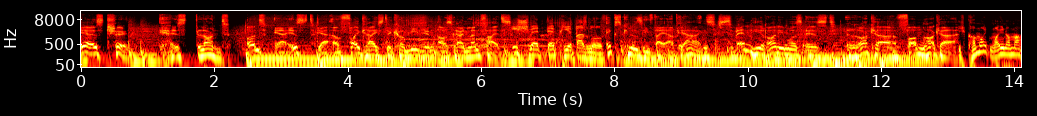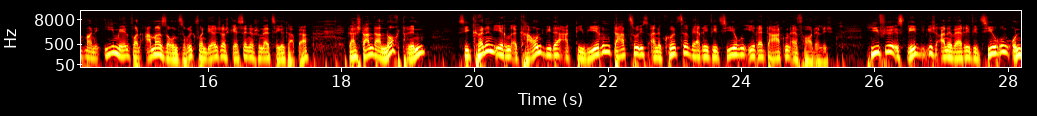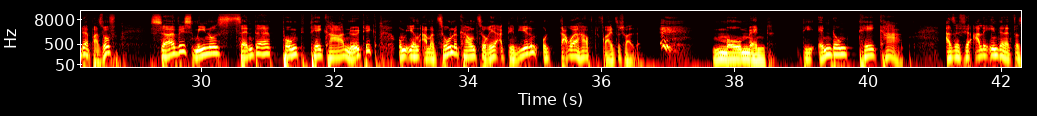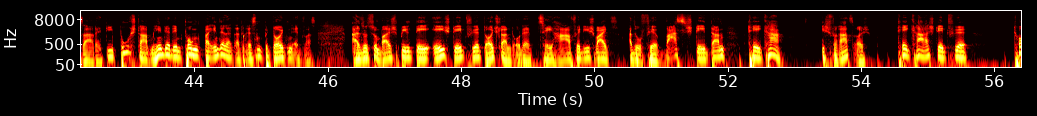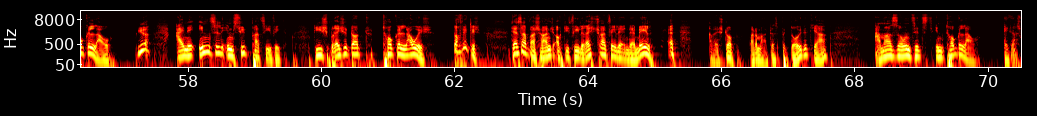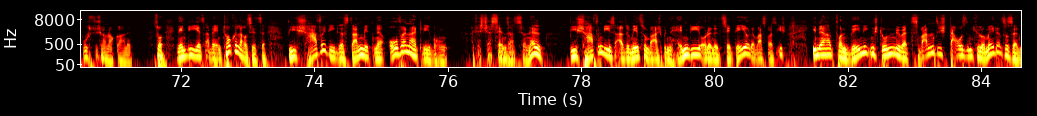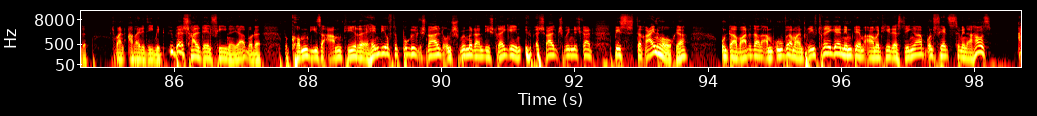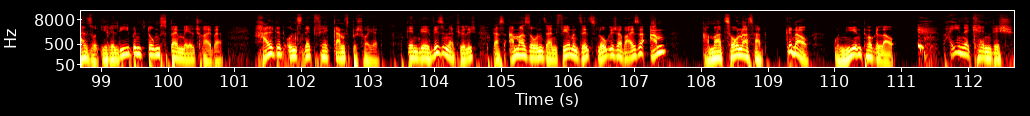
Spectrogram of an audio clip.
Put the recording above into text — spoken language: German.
Er ist schön. Er ist blond. Und er ist der erfolgreichste Comedian aus Rheinland-Pfalz. Ich werd der Pierpasmus. Exklusiv bei RPA1. Sven Hieronymus ist Rocker vom Hocker. Ich komme heute Morgen nochmal auf meine E-Mail von Amazon zurück, von der ich euch gestern ja schon erzählt habe. Ja? Da stand da noch drin, Sie können Ihren Account wieder aktivieren. Dazu ist eine kurze Verifizierung Ihrer Daten erforderlich. Hierfür ist lediglich eine Verifizierung unter, pass auf, service-center.tk nötig, um Ihren Amazon-Account zu reaktivieren und dauerhaft freizuschalten. Moment. Die Endung TK also für alle Internetversager. Die Buchstaben hinter dem Punkt bei Internetadressen bedeuten etwas. Also zum Beispiel DE steht für Deutschland oder CH für die Schweiz. Also für was steht dann TK? Ich verrat's euch. TK steht für Tokelau. Ja, eine Insel im Südpazifik. Die spreche dort Tokelauisch. Doch wirklich. Deshalb wahrscheinlich auch die vielen Rechtschreibfehler in der Mail. Aber stopp, warte mal, das bedeutet ja, Amazon sitzt in Tokelau. Ey, das wusste ich ja noch gar nicht. So, wenn die jetzt aber in Tokelau sitzen, wie schaffen die das dann mit einer Overnight-Lieferung? Ah, das ist ja sensationell. Wie schaffen die es also, mir zum Beispiel ein Handy oder eine CD oder was weiß ich, innerhalb von wenigen Stunden über 20.000 Kilometer zu senden? Ich meine, arbeiten die mit Überschalldelfine, ja, oder bekommen diese armen Tiere Handy auf den Buckel geschnallt und schwimmen dann die Strecke in Überschallgeschwindigkeit bis der Rhein hoch, ja? Und da wartet dann am Ufer mein Briefträger, nimmt dem armen Tier das Ding ab und fährt zu mir nach Haus. Also, ihre lieben dumms beim Mailschreiber, haltet uns nicht für ganz bescheuert. Denn wir wissen natürlich, dass Amazon seinen Firmensitz logischerweise am Amazonas hat. Genau. Und nie in Togelau. Weine kenn dich.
